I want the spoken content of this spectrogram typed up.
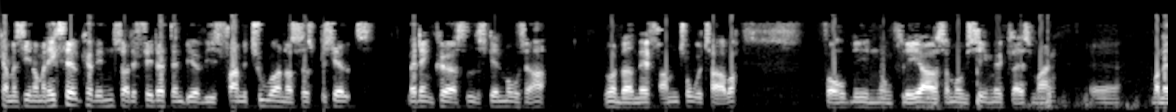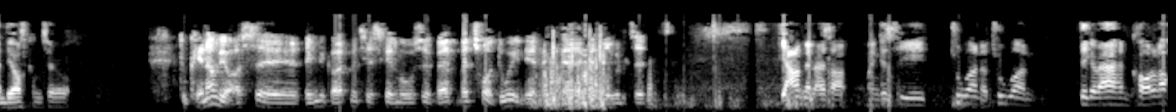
kan man sige, når man ikke selv kan vinde, så er det fedt, at den bliver vist frem i turen, og så specielt med den kørsel, Skelmose har. Nu har han været med fremme to etaper, forhåbentlig nogle flere, og så må vi se med klassement, øh, hvordan det også kommer til at gå. Du kender ham jo også øh, rimelig godt, Mathias Skelmose. Hvad, hvad tror du egentlig, at han kan, kan drive det til? Ja, men altså, man kan sige, turen er turen. Det kan være, at han kolder,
